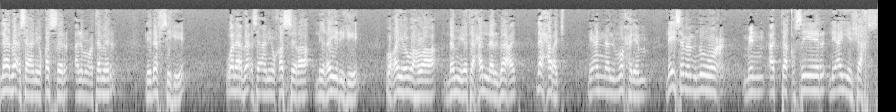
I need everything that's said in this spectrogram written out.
لا بأس أن يقصر المعتمر لنفسه ولا بأس أن يقصر لغيره وغيره وهو لم يتحلل بعد لا حرج لأن المحرم ليس ممنوع من التقصير لأي شخص.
